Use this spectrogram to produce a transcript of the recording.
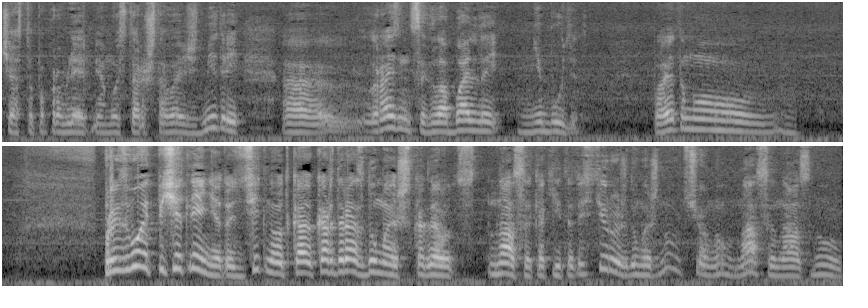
часто поправляет меня мой старший товарищ Дмитрий, э, разницы глобальной не будет. Поэтому производит впечатление. То есть действительно вот каждый раз думаешь, когда вот НАСА какие-то тестируешь, думаешь, ну что, ну НАСА, НАС, ну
